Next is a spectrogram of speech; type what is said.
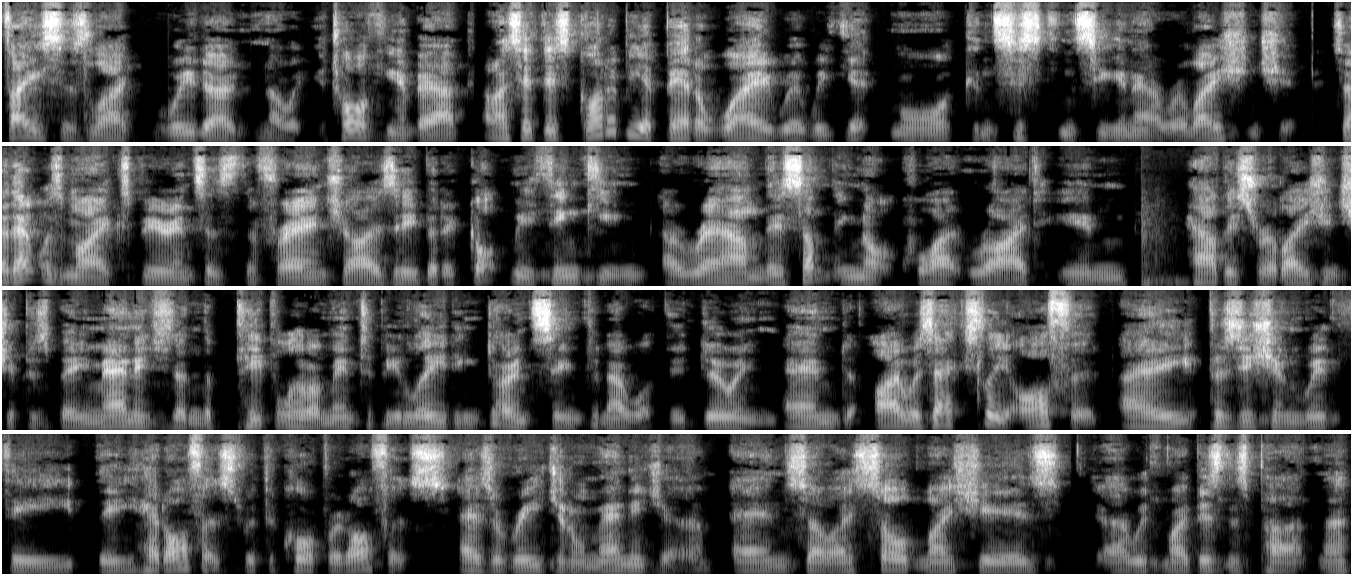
faces like, we don't know what you're talking about. And I said, there's got to be a better way where we get more consistency in our relationship. So that was my experience as the franchisee, but it got me thinking around there's something not quite right in how this relationship is being managed. And the people who are meant to be leading don't seem to know what they're doing. And I was actually offered a position with the, the head office, with the corporate office as a regional manager. And so I sold my shares uh, with my business partner,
